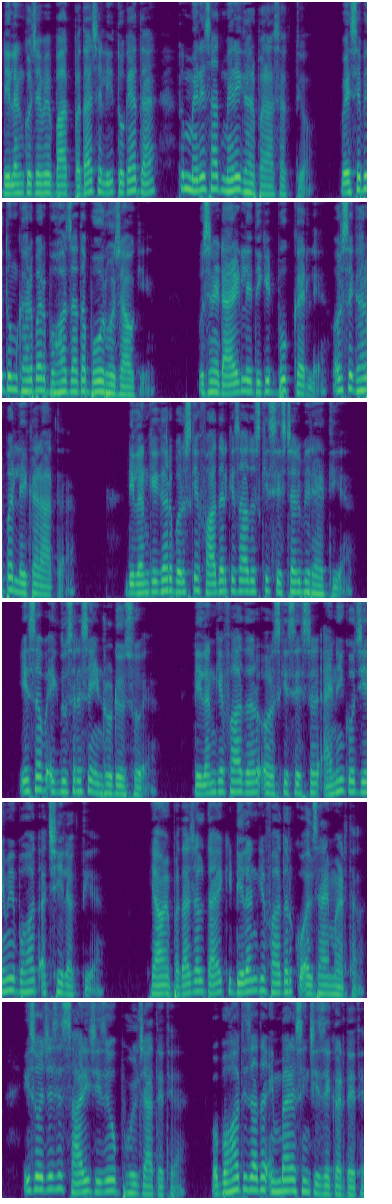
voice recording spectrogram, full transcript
डिलन को जब ये बात पता चली तो कहता है, तुम मेरे साथ मेरे घर पर आ सकती हो। वैसे भी तुम घर पर बहुत ज़्यादा बोर हो जाओगी उसने डायरेक्टली टिकट बुक कर ले और उसे घर पर लेकर आता है। डिलन के घर पर उसके फादर के साथ उसकी सिस्टर भी रहती है। ये सब एक दूसरे से इंट्रोड्यूस हुए डिलन के फादर और उसकी सिस्टर एनी को जेमी बहुत अच्छी लगती है। यहाँ में पता चलता है कि डिलन के फादर को अल्जाइमर था। इस वजह से सारी चीज़ें वो भूल जाते थे। वो बहुत ही ज़्यादा एम्बेरसिंग चीज़ें करते थे।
